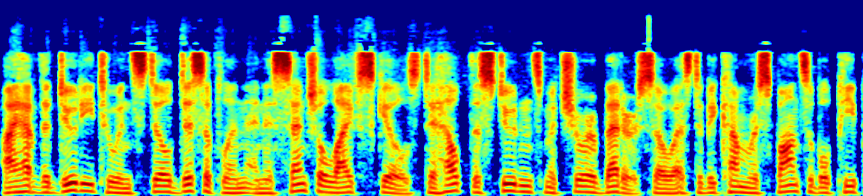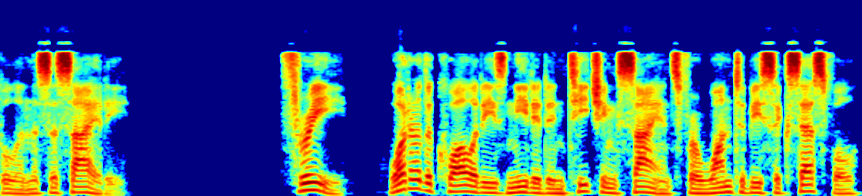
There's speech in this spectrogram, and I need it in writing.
I have the duty to instill discipline and essential life skills to help the students mature better so as to become responsible people in the society. 3. What are the qualities needed in teaching science for one to be successful,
